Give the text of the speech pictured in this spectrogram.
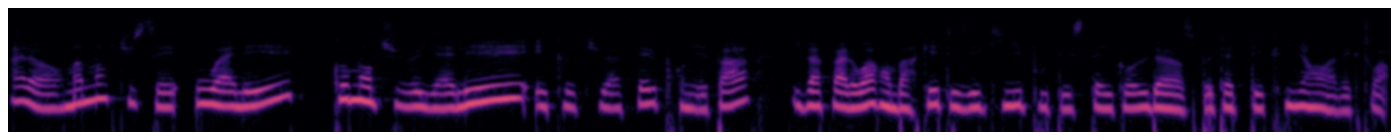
Alors, maintenant que tu sais où aller, comment tu veux y aller et que tu as fait le premier pas, il va falloir embarquer tes équipes ou tes stakeholders, peut-être tes clients avec toi.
